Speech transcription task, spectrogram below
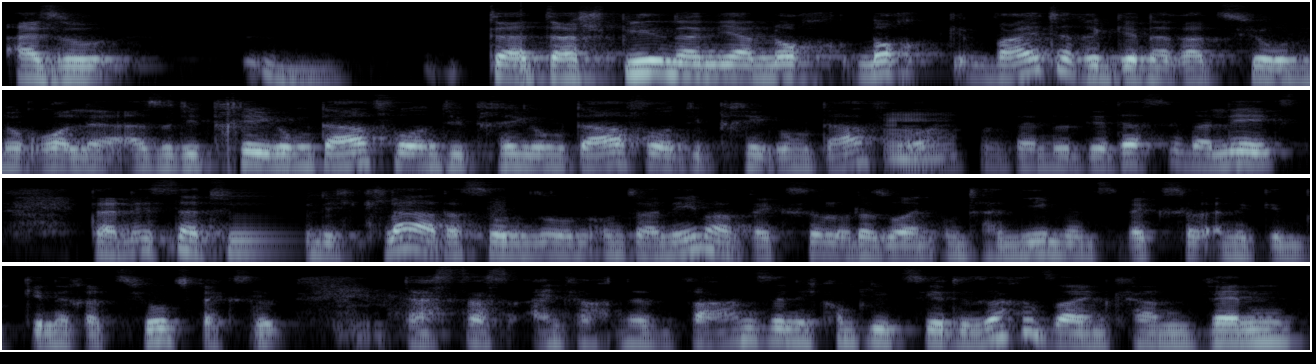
also da, da, spielen dann ja noch, noch weitere Generationen eine Rolle. Also die Prägung davor und die Prägung davor und die Prägung davor. Mhm. Und wenn du dir das überlegst, dann ist natürlich klar, dass so ein, so ein Unternehmerwechsel oder so ein Unternehmenswechsel, eine Generationswechsel, dass das einfach eine wahnsinnig komplizierte Sache sein kann, wenn,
